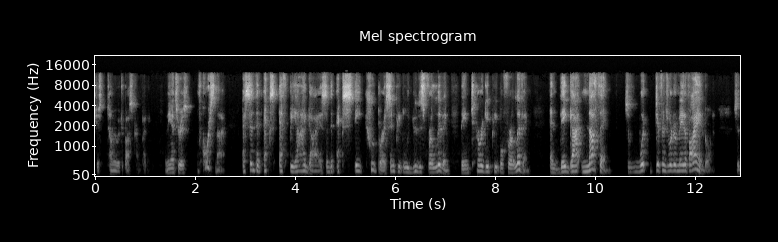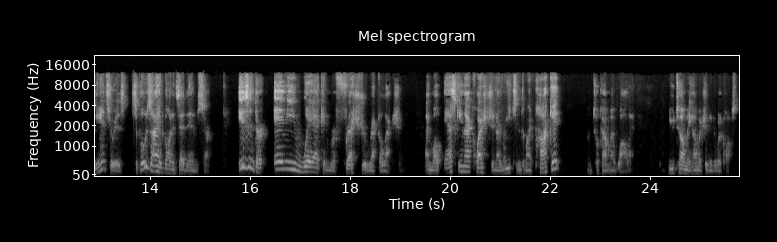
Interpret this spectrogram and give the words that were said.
Just tell me which bus company. And the answer is, of course not. I sent an ex FBI guy. I sent an ex state trooper. I sent people who do this for a living. They interrogate people for a living, and they got nothing. So, what difference would it have made if I had gone? So, the answer is suppose I had gone and said to him, Sir, isn't there any way I can refresh your recollection? And while asking that question, I reached into my pocket and took out my wallet. You tell me how much you think it would have cost.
